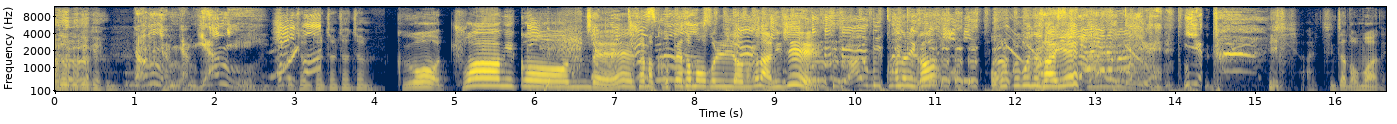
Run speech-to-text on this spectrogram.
오케이 오케이 오케이 Yum yum yum yummy. 참참참참참 그거 주황이 건데 설마 그거 뺏어 먹으려는 건 아니지? 하늘이가? 먹을 끌고 있는 사이에? 아 진짜 너무하네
